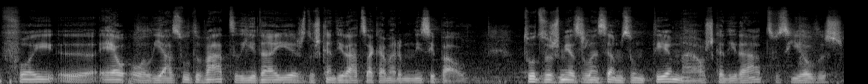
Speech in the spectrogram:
foi, eh, é, aliás, o debate de ideias dos candidatos à Câmara Municipal. Todos os meses lançamos um tema aos candidatos e eles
